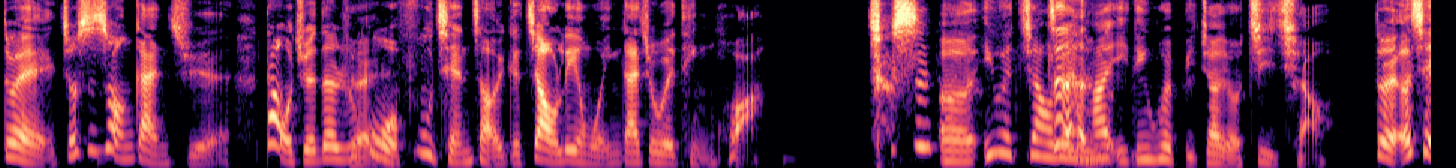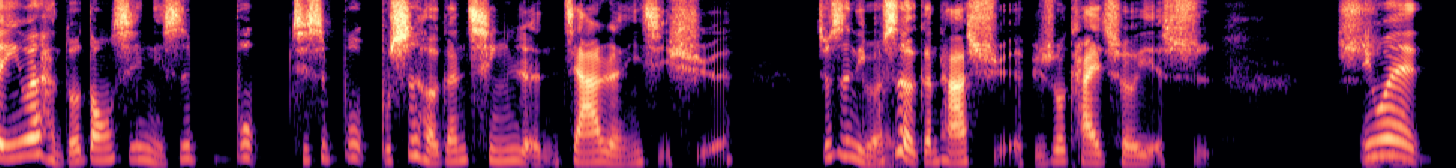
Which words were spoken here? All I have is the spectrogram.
对，就是这种感觉。但我觉得如果我付钱找一个教练，我应该就会听话。就是呃，因为教练他一定会比较有技巧，对，而且因为很多东西你是不，其实不不适合跟亲人、家人一起学，就是你不适合跟他学，比如说开车也是，因为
